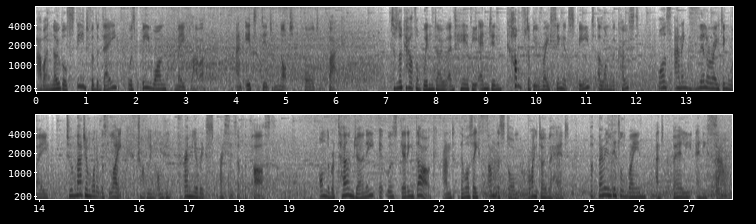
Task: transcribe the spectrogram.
Our noble steed for the day was B1 Mayflower, and it did not hold back. To look out the window and hear the engine comfortably racing at speed along the coast was an exhilarating way to imagine what it was like travelling on the premier expresses of the past. On the return journey, it was getting dark, and there was a thunderstorm right overhead, but very little rain and barely any sound.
